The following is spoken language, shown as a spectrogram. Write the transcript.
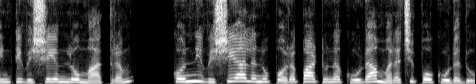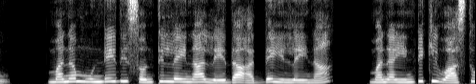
ఇంటి విషయంలో మాత్రం కొన్ని విషయాలను పొరపాటున కూడా మరచిపోకూడదు. మనం ఉండేది సొంతిల్లైనా లేదా అద్దె ఇల్లైనా మన ఇంటికి వాస్తు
